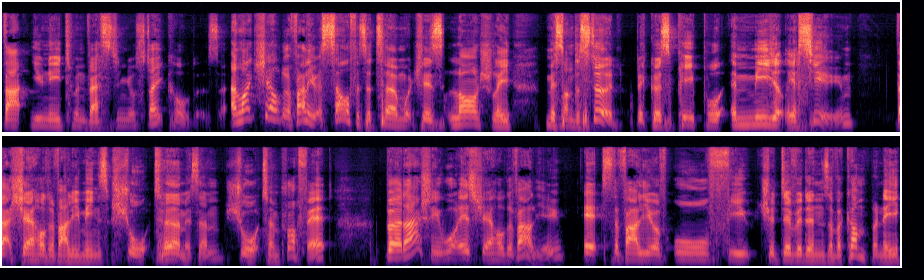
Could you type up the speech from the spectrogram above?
that you need to invest in your stakeholders. And like shareholder value itself is a term which is largely misunderstood because people immediately assume that shareholder value means short termism, short term profit, But actually, what is shareholder value? It's the value of all future dividends of a company.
